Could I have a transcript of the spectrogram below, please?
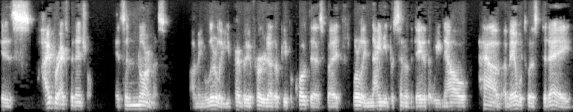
is hyper exponential. It's enormous. I mean literally you probably have heard other people quote this but literally 90% of the data that we now have available to us today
